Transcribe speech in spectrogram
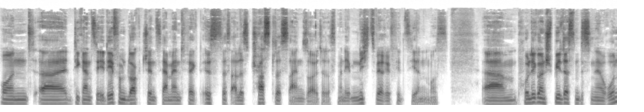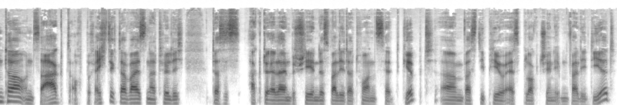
Und äh, die ganze Idee von Blockchains ja im Endeffekt ist, dass alles trustless sein sollte, dass man eben nichts verifizieren muss. Ähm, Polygon spielt das ein bisschen herunter und sagt, auch berechtigterweise natürlich, dass es aktuell ein bestehendes Validatoren-Set gibt, ähm, was die POS-Blockchain eben validiert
